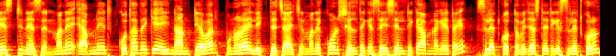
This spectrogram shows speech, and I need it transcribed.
ডেস্টিনেশন মানে আপনি কোথা থেকে এই নামটি আবার পুনরায় লিখতে চাইছেন মানে কোন সেল থেকে সেই সেলটিকে আপনাকে এটাকে সিলেক্ট করতে হবে। জাস্ট এটিকে সিলেক্ট করুন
